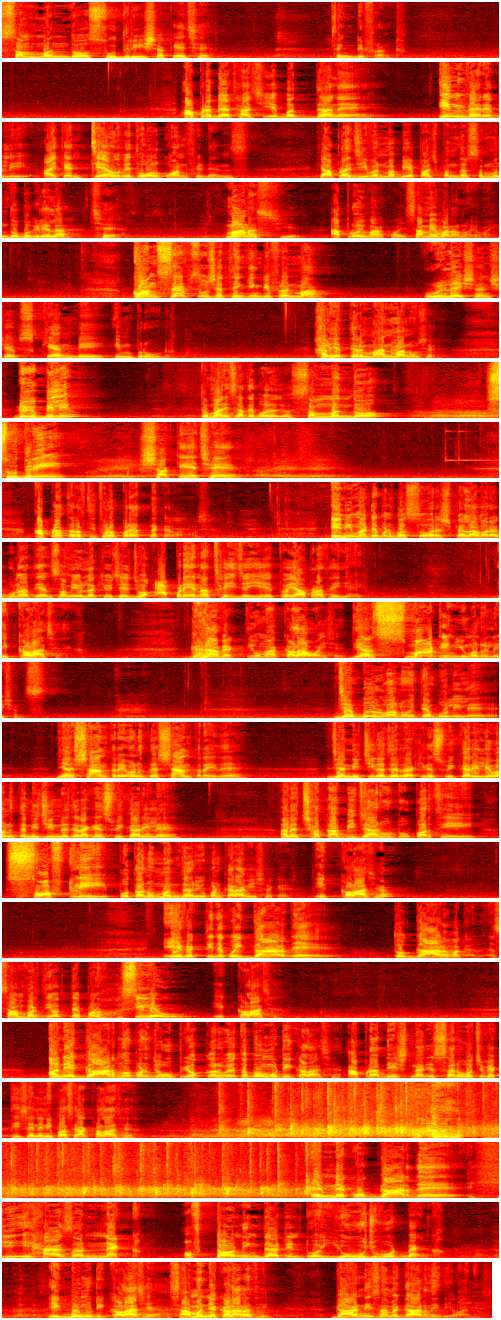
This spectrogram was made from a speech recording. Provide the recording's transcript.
સંબંધો સુધરી શકે છે. થિંક ડિફરન્ટ આપણે બેઠા છીએ બધાને invariably I can tell with all confidence કે આપણા જીવનમાં બે, પાંચ, પંદર સંબંધો બગડેલા છે. માણસ છીએ આપણોય વાંક હોય, સામેવાળાનો હોય. કોન્સેપ્ટ શું છે? થિંકિંગ ડિફરન્ટમાં રિલેશનશિપ્સ કેન બી ઇમ્પ્રુવડ ખાલી અત્યારે માનવાનું છે. ડુ યુ બિલીવ તો મારી સાથે બોલો છો. સંબંધો સુધરી શકે છે. આપણા તરફથી થોડો પ્રયત્ન કરવાનો છે. એની માટે પણ બસો વર્ષ પહેલા અમારા ગુણાતીયાન સ્વામીએ લખ્યું છે, જો આપણે એના થઈ જઈએ, તો એ આપણા થઈ જાય. એ કળા છે ઘણા વ્યક્તિઓમાં કળા હોય છે. They are smart in human relations જ્યાં બોલવાનું હોય ત્યાં બોલી લે. જ્યાં શાંત રહેવાનું ત્યાં શાંત રહી દે. જ્યાં નીચી નજર રાખીને સ્વીકારી લેવાનું ત્યાં નીચી નજર રાખીને સ્વીકારી લે. અને છતાં બીજા રૂટ ઉપરથી સોફ્ટલી પોતાનું મન ધાર્યું પણ કરાવી શકે. એક કળા છે? એ વ્યક્તિને કોઈ ગાળ દે, તો ગાળ સાંભળતી વખતે પણ હસી લેવું એક કળા છે. અને ગાળનો પણ જો ઉપયોગ કરવો એ તો બહુ મોટી કળા છે. આપણા દેશના જે સર્વોચ્ચ વ્યક્તિ છે ને એની પાસે આ કળા છે. એમને કોઈ ગાળ દે he has a knack of turning that into a huge vote bank એક બહુ મોટી કળા છે. સામાન્ય કળા નથી. ગાળની સામે ગાળ નહીં દેવાની.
